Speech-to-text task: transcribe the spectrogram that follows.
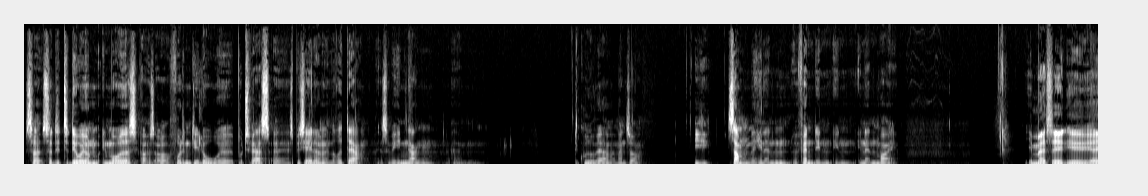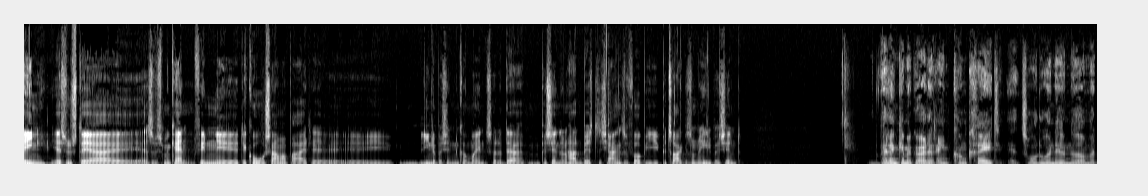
Så, så, det, så det var jo en, en måde at, at, at få den dialog øh, på tværs af specialerne allerede der, altså ved indgangen. Øh, det kunne jo være, at man så i, sammen med hinanden fandt en, en, en anden vej. Jamen altså, jeg jeg er enig. Jeg synes, det er, øh, altså hvis man kan finde øh, det gode samarbejde, øh, lige når patienten kommer ind, så er det der, patienterne har den bedste chance for at blive betragtet som en hel patient. Hvordan kan man gøre det rent konkret? Jeg tror, du har nævnt noget om, at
